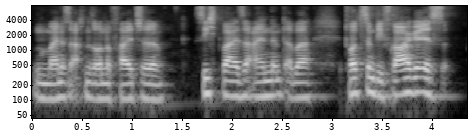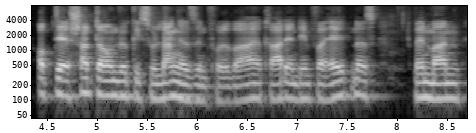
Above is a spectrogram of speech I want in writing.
und meines Erachtens auch eine falsche Sichtweise einnimmt. Aber trotzdem die Frage ist, ob der Shutdown wirklich so lange sinnvoll war, gerade in dem Verhältnis wenn man,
